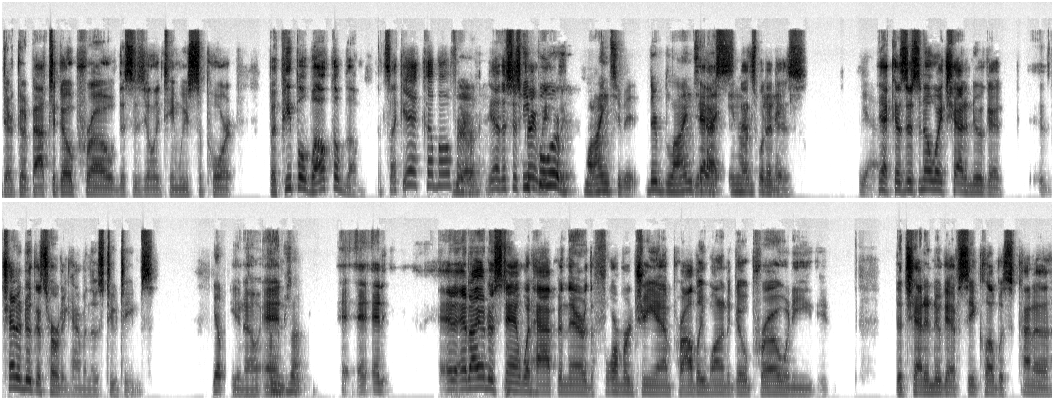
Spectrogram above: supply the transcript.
They're about to go pro. This is the only team we support." But people welcome them. It's like, yeah, come over. Yeah, yeah this is people great. People are blind to it. They're blind to yes, that. That's what it is. Yeah, yeah, because there's no way Chattanooga, Chattanooga's hurting having those two teams. Yep. You know, and 100%. and, and and, I understand what happened there. The former GM probably wanted to go pro, and he, the Chattanooga FC club was kind of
